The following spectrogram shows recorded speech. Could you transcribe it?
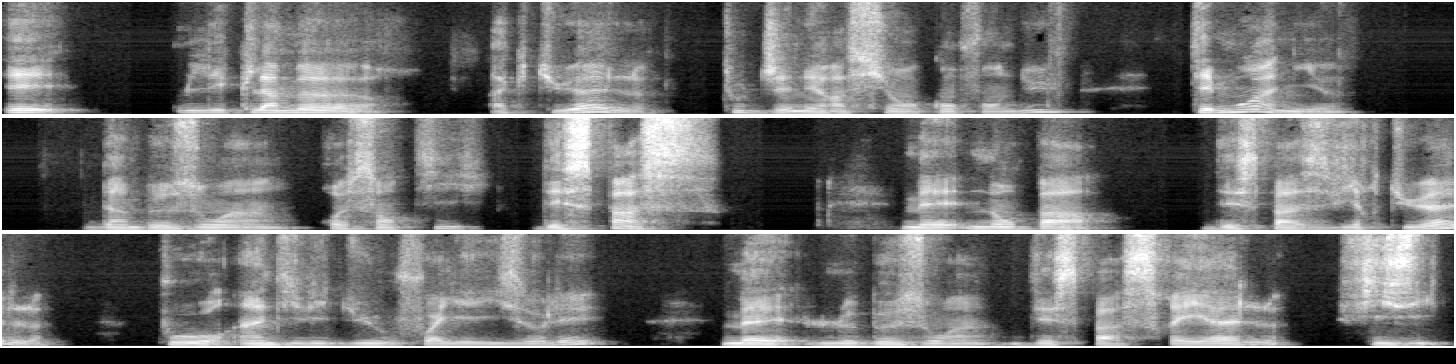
Et les clameurs actuelles, toutes générations confondues, témoignent d'un besoin ressenti d'espace, mais non pas d'espace virtuel pour individus ou foyers isolés, mais le besoin d'espace réel, physique,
